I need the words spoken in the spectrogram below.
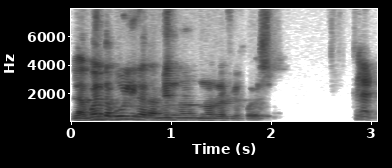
la cuenta pública también nos no reflejó eso. Claro.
